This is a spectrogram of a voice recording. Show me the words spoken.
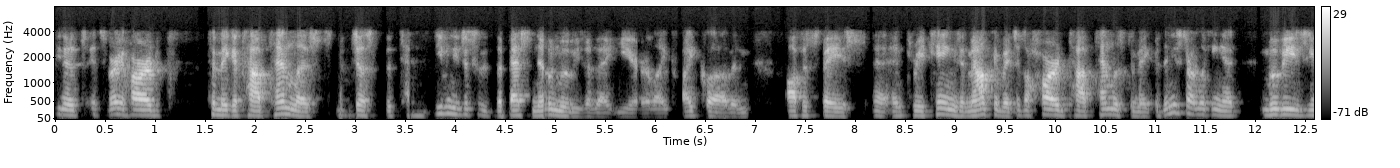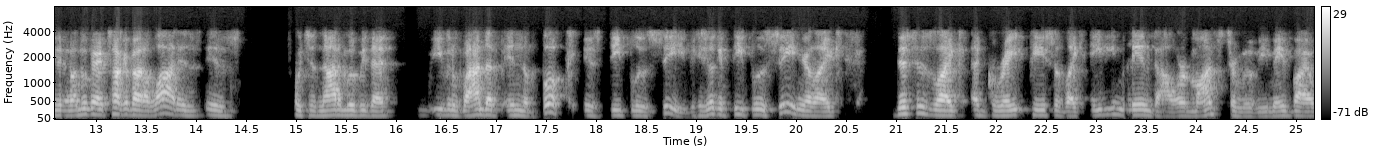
you know, it's it's very hard to make a top 10 list. Just the 10, even just the best known movies of that year, like Fight Club and Office Space and, Three Kings and Malkovich. It's a hard top 10 list to make. But then you start looking at movies. You know, a movie I talk about a lot is is which is not a movie that even wound up in the book is Deep Blue Sea because you look at Deep Blue Sea and you're like, this is like a great piece of like eighty million dollar monster movie made by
